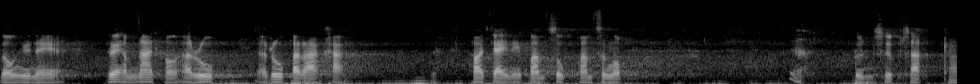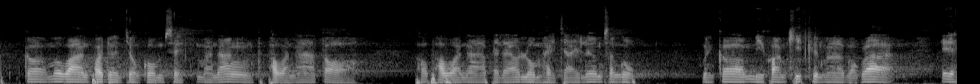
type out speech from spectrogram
หลงอยู่ในด้วยอำนาจของอรูปอรูปปราคะพอใจในความสุขความสงบคุณสืบสักครับ ก็เมื่อวานพอเดินจงกรมเสร็จมานั่งภาวนาต่อ พอภาวนาไปแล้วลมหายใจเริ่มสงบ มันก็มีความคิดขึ้นมาบอกว่า เอ๊ะ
